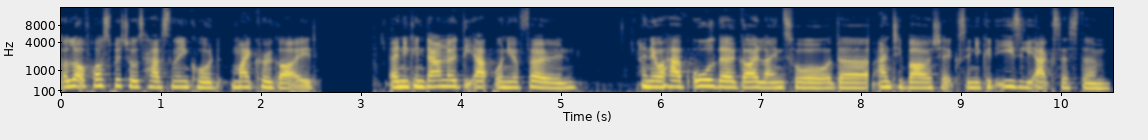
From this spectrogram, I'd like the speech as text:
a lot of hospitals have something called MicroGuide, and you can download the app on your phone and it will have all the guidelines for the antibiotics and you could easily access them.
